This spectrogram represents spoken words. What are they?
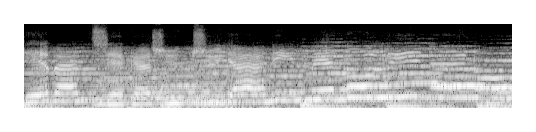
Kevät sekä syksy jää niin petollinen on.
